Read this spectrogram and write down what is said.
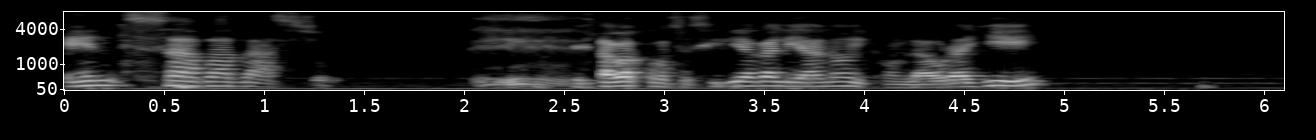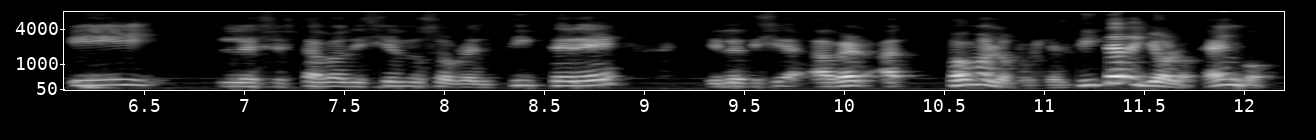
en Sabadazo, estaba con Cecilia Galeano y con Laura G, y les estaba diciendo sobre el títere, y les dije, a ver, a- tómalo, porque el títere yo lo tengo.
